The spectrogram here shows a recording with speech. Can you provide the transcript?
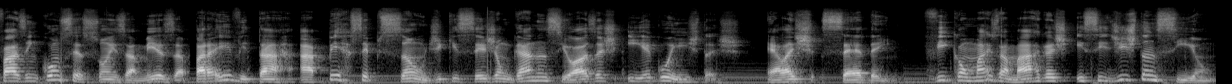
fazem concessões à mesa para evitar a percepção de que sejam gananciosas e egoístas. Elas cedem, ficam mais amargas e se distanciam.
